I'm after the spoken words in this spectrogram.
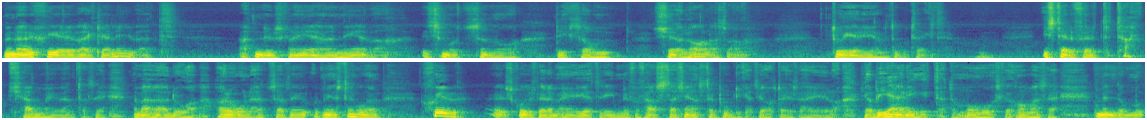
Men när det sker i verkliga livet att nu ska den gräva ner va, i smutsen och liksom kölhalas. Va? Då är det jävligt otäckt. Istället för ett tack hade man ju väntat sig. När man då har ordnat så att åtminstone går sju eh, skådespelarmöjligheter in med för fasta tjänster på olika teatrar i Sverige. Jag begär inget att de ska komma så här. Men de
